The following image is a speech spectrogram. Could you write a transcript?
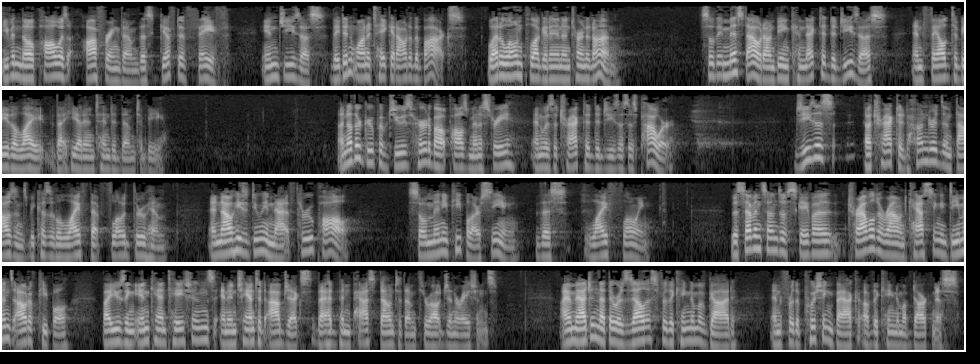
Even though Paul was offering them this gift of faith in Jesus, they didn't want to take it out of the box let alone plug it in and turn it on. So they missed out on being connected to Jesus and failed to be the light that he had intended them to be. Another group of Jews heard about Paul's ministry and was attracted to Jesus' power. Jesus attracted hundreds and thousands because of the life that flowed through him. And now he's doing that through Paul. So many people are seeing this life flowing. The seven sons of Sceva traveled around casting demons out of people by using incantations and enchanted objects that had been passed down to them throughout generations. I imagine that they were zealous for the kingdom of God and for the pushing back of the kingdom of darkness.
